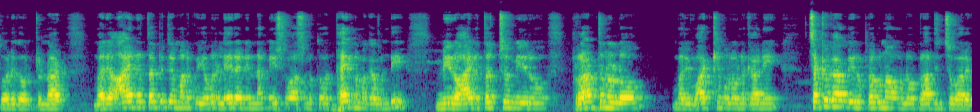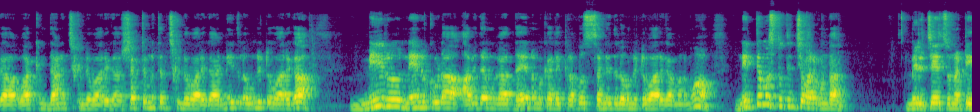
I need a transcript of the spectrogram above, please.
తోడుగా ఉంటున్నాడు. మరి ఆయన తప్పితే మనకు ఎవరు లేరని నమ్మి విశ్వాసంతో ధైర్యముగా ఉండి మీరు ఆయన తట్టు మీరు ప్రార్థనలో మరి వాక్యములోను కానీ చక్కగా మీరు ప్రభునామంలో ప్రార్థించేవారుగా వాక్యం ధ్యానించుకునే వారుగా శక్తిని తెలుసుకునే వారుగా నీతిలో ఉండేటి వారుగా మీరు నేను కూడా ఆ విధముగా దయనము కలిగి ప్రభు సన్నిధిలో ఉన్నట్టు వారుగా మనము నిత్యము స్థుతించే వారికి ఉండాలి. మీరు చేస్తున్నట్టు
